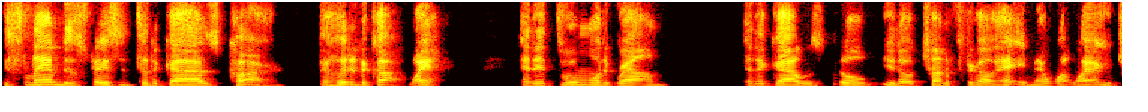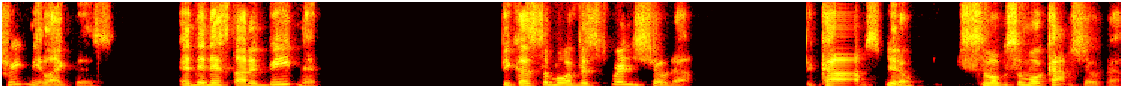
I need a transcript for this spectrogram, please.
he slammed his face into the guy's car, the hood of the car, wham, and then threw him on the ground. And the guy was still, you know, trying to figure out, hey man, why, why are you treating me like this? And then they started beating him because some more of his friends showed up. The cops, you know, some, some more cops showed up.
